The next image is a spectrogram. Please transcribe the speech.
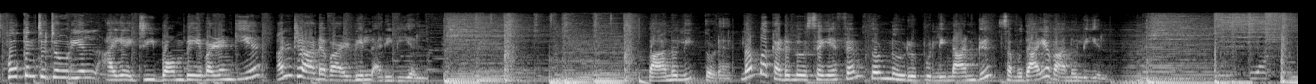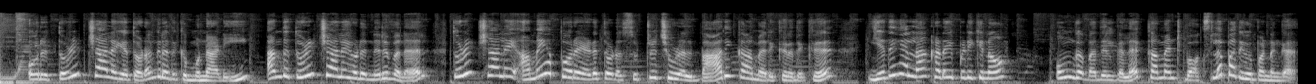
ஸ்போக்கன் டியூட்டோரியல் ஐஐடி பாம்பே வழங்கிய அன்றாட வாழ்வில் அறிவியல். வானொலி தொடர். நம்ம கடலோசை எஃப்எம் தொண்ணூறு புள்ளி நான்கு சமுதாய வானொலியில். ஒரு தொழிற்சாலையை தொடங்குறதுக்கு முன்னாடி அந்த தொழிற்சாலையோட நிறுவனர் தொழிற்சாலை அமைய போற இடத்தோட சுற்றுச்சூழல் பாதிக்காம இருக்கிறதுக்கு எதையெல்லாம் கடைபிடிக்கணும்? உங்க பதில்களை கமெண்ட் பாக்ஸ்ல பதிவு பண்ணுங்க.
